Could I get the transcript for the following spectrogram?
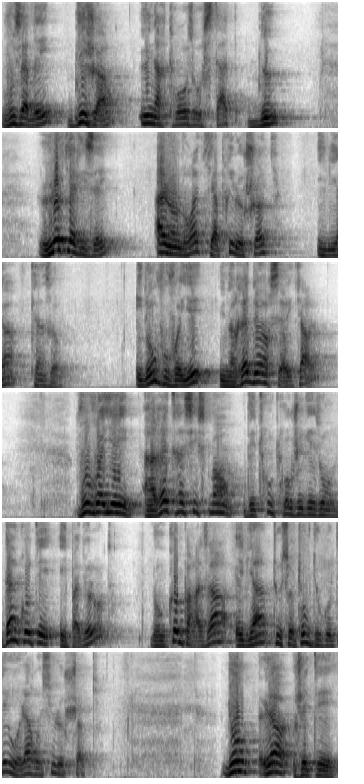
Vous avez déjà une arthrose au stade 2, localisée à l'endroit qui a pris le choc il y a 15 ans. Et donc vous voyez une raideur cervicale, vous voyez un rétrécissement des trous de conjugaison d'un côté et pas de l'autre. Donc comme par hasard, eh bien tout se trouve du côté où elle a reçu le choc. Donc là, j'étais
